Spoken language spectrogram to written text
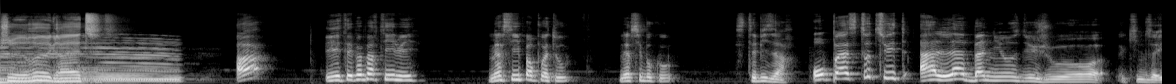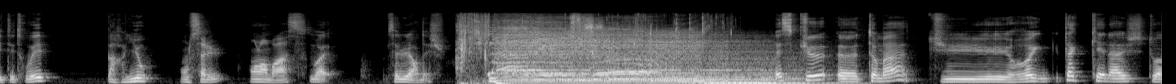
Je regrette. Ah Il était pas parti, lui. Merci, Pampoitou. Merci beaucoup. C'était bizarre. On passe tout de suite à la bad news du jour, qui nous a été trouvée par Yo. On le salue, on l'embrasse. Ouais. Salut Ardèche. Est-ce que, euh, Thomas, tu... T'as quel âge, toi?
